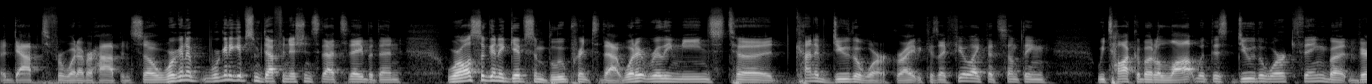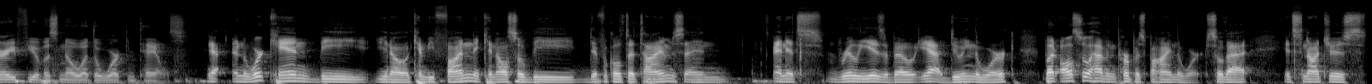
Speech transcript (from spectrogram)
adapt for whatever happens. So we're gonna we're gonna give some definitions to that today, but then we're also gonna give some blueprint to that, what it really means to kind of do the work, right? Because I feel like that's something we talk about a lot with this do the work thing, but very few of us know what the work entails. Yeah, and the work can be, you know, it can be fun. It can also be difficult at times, and and it's really is about yeah doing the work but also having purpose behind the work so that it's not just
